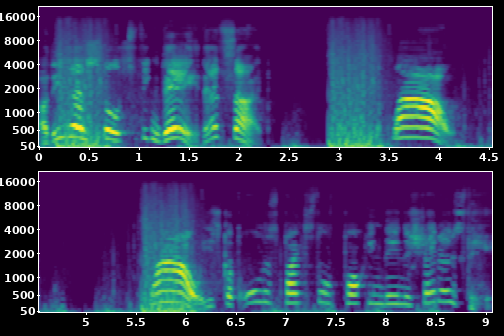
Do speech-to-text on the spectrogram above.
Are these guys still sitting there? That side? Wow. Wow. He's got all his pikes still parking there in the shadows there.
